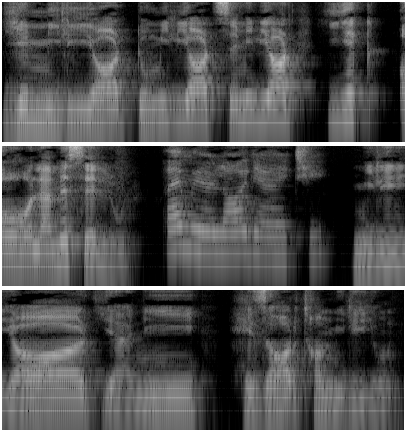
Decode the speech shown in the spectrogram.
یه میلیارد دو میلیارد سه میلیارد یک عالمه سلول. میلیارد یعنی چی؟ میلیارد یعنی هزار تا میلیون.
